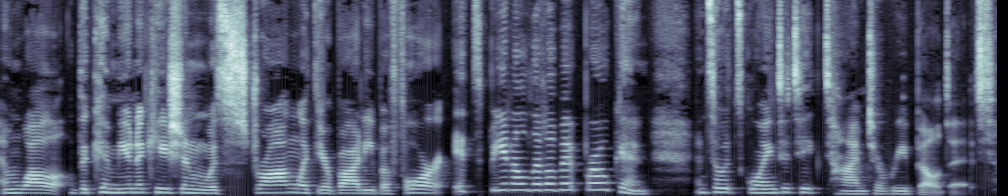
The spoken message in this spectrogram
And while the communication was strong with your body before, it's been a little bit broken. And so it's going to take time to rebuild it it.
